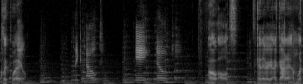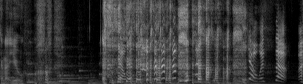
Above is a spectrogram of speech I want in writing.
click what? still. Click out. A L T. Oh, alt. Okay, there we go. I got it. I'm looking at you. Yo, Yo, what's up?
